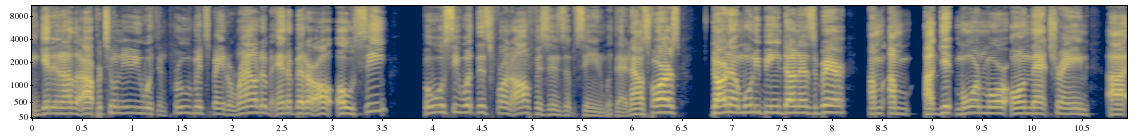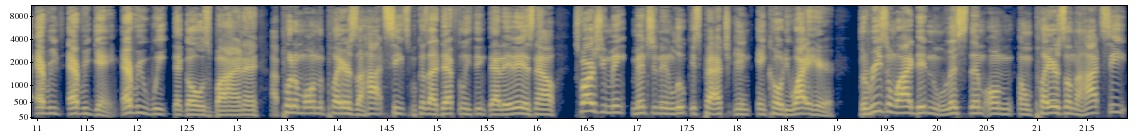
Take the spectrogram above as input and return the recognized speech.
and get another opportunity with improvements made around him and a better OC. But we'll see what this front office ends up seeing with that. Now, as far as Darnell Mooney being done as a Bear, I'm, I'm I get more and more on that train uh, every every game, every week that goes by, and I put them on the players the hot seats because I definitely think that it is. Now, as far as you mentioned in Lucas Patrick and, and Cody Whitehair, the reason why I didn't list them on on players on the hot seat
